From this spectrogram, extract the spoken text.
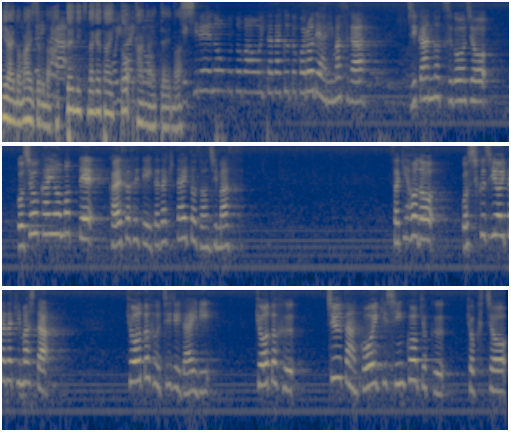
未来の舞鶴の発展につなげたいと考えています。激励のお言葉をいただくところでありますが時間の都合上ご紹介をもって変えさせていただきたいと存じます先ほどご祝辞をいただきました。京都府知事代理京都府中丹広域振興局局長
